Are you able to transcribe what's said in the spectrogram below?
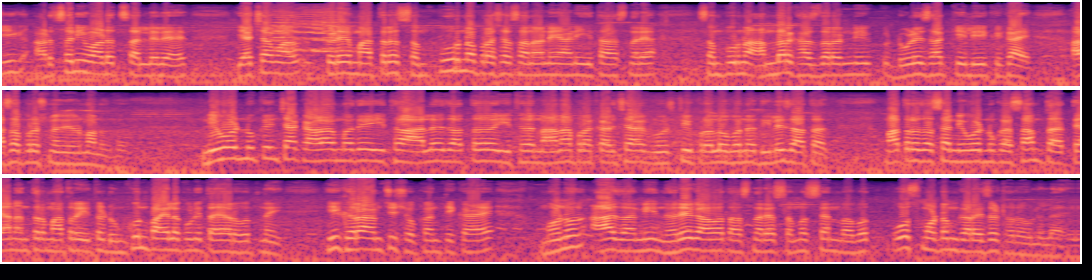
जी अडचणी वाढत चाललेल्या आहेत याच्या माकडे मात्र संपूर्ण प्रशासनाने आणि इथं असणाऱ्या संपूर्ण आमदार खासदारांनी डोळेझाक केली की काय असा प्रश्न निर्माण होतो. निवडणुकींच्या काळामध्ये इथं आलं जातं इथं नाना प्रकारच्या गोष्टी प्रलोभनं दिले जातात. मात्र जसा निवडणुका संपतात त्यानंतर मात्र इथं ढुंकून पाहायला कोणी तयार होत नाही. ही खरं आमची शोकांतिका आहे. म्हणून आज आम्ही नरे गावात असणाऱ्या समस्यांबाबत पोस्टमॉर्टम करायचं ठरवलेलं आहे.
